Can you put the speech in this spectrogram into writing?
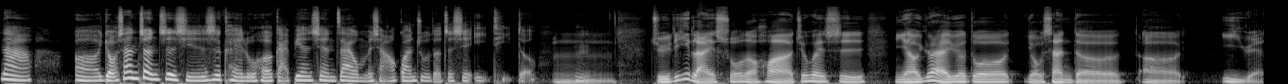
那。呃，友善政治其实是可以如何改变现在我们想要关注的这些议题的。嗯，举例来说的话，就会是你要越来越多友善的呃议员，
